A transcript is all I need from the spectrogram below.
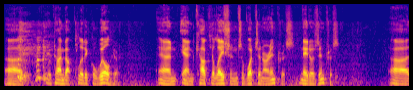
Uh, we're talking about political will here and, and calculations of what's in our interest, NATO's interest. Uh,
